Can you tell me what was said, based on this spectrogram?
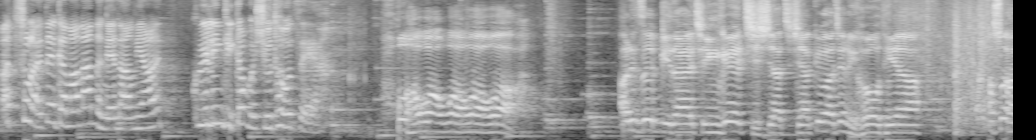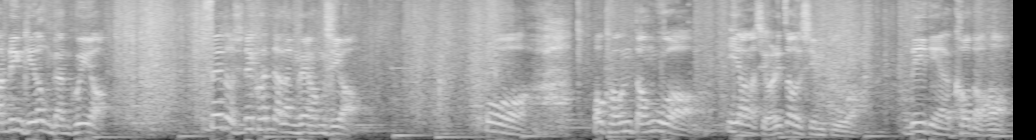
啊，厝内底干嘛咱两个人尔，开冷气敢袂收讨济啊？哇哇哇哇哇！啊，你这未来的亲家一声一声叫啊，遮尔好听，啊，细汉冷气拢唔敢开哦，这都是你款待人客方式哦。哇，我看阮东武哦，以后若是互你做新妇哦，你一定要考到吼。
